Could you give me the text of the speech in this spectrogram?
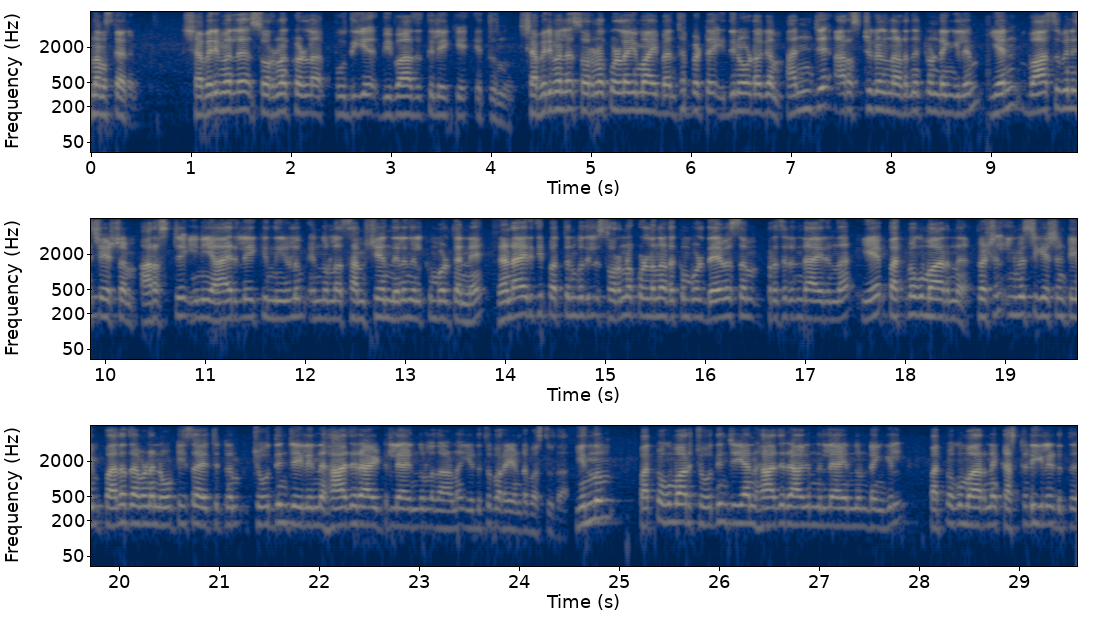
നമസ്കാരം. ശബരിമല സ്വർണക്കൊള്ള പുതിയ വിവാദത്തിലേക്ക് എത്തുന്നു. ശബരിമല സ്വർണക്കൊള്ളയുമായി ബന്ധപ്പെട്ട് ഇതിനോടകം അഞ്ച് അറസ്റ്റുകൾ നടന്നിട്ടുണ്ടെങ്കിലും എൻ വാസുവിന് ശേഷം അറസ്റ്റ് ഇനി ആരിലേക്ക് നീളും എന്നുള്ള സംശയം നിലനിൽക്കുമ്പോൾ തന്നെ രണ്ടായിരത്തി പത്തൊൻപതിൽ സ്വർണക്കൊള്ള നടക്കുമ്പോൾ ദേവസ്വം പ്രസിഡന്റായിരുന്ന എ പത്മകുമാറിന് സ്പെഷ്യൽ ഇൻവെസ്റ്റിഗേഷൻ ടീം പലതവണ നോട്ടീസ് അയച്ചിട്ടും ചോദ്യം ചെയ്യലിന് ഹാജരായിട്ടില്ല എന്നുള്ളതാണ് എടുത്തു പറയേണ്ട വസ്തുത. ഇന്നും പത്മകുമാർ ചോദ്യം ചെയ്യാൻ ഹാജരാകുന്നില്ല എന്നുണ്ടെങ്കിൽ പത്മകുമാറിനെ കസ്റ്റഡിയിലെടുത്ത്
